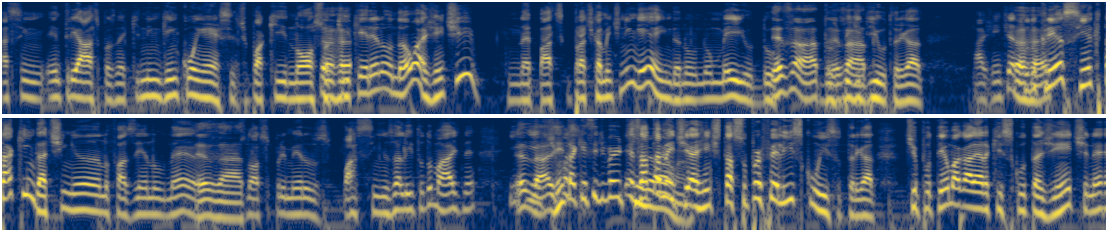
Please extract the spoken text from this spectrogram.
assim, entre aspas, né, que ninguém conhece, tipo aqui, nosso aqui. Aham. Querendo ou não, a gente não é pra- praticamente ninguém ainda no, no meio do, Exato, dos exato. Big Deal, tá ligado? A gente é tudo Aham. criancinha que tá aqui engatinhando, fazendo, né, os Exato. nossos primeiros passinhos ali e tudo mais, né? E- e, Exato. a gente tipo tá assim, aqui se divertindo. Exatamente, e né, a gente tá super feliz com isso, tá ligado? Tipo, tem uma galera que escuta a gente, né?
